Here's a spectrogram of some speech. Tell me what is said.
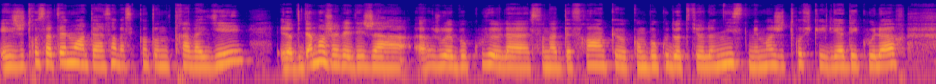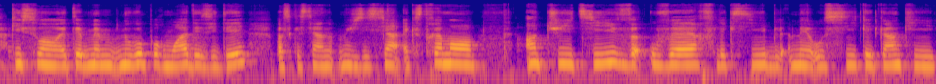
Et je trouve ça tellement intéressant parce que quand on travaillait, évidemment, j'avais déjà euh, joué beaucoup la sonate de Franck, euh, comme beaucoup d'autres violonistes, mais moi, je trouve qu'il y a des couleurs qui sont étaient même nouveaux pour moi, des idées, parce que c'est un musicien extrêmement intuitive, ouvert, flexible, mais aussi quelqu'un qui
